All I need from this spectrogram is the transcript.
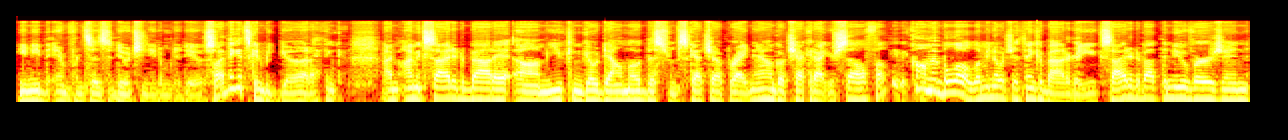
you need the inferences to do what you need them to do. So I think it's going to be good. I think I'm, I'm excited about it. Um, you can go download this from SketchUp right now. Go check it out yourself. I'll leave a comment below. Let me know what you think about it. Are you excited about the new version?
